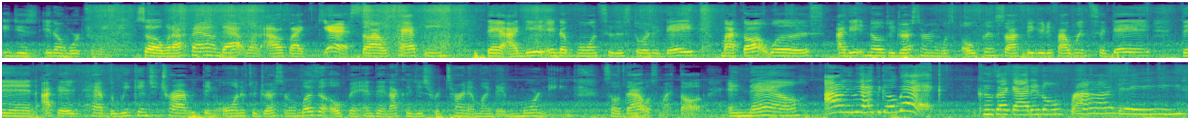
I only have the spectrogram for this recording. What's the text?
it just it don't work for me so when i found that one i was like yes so i was happy that i did end up going to the store today. My thought was i didn't know if the dressing room was open so i figured if i went today then i could have the weekend to try everything on if the dressing room wasn't open and then i could just return it monday morning. So that was my thought. And now i don't even have to go back because i got it on friday.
